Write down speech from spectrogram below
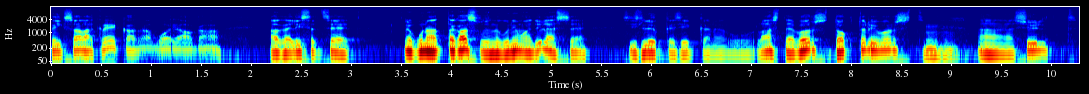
kõik salakreekad, aga, aga lihtsalt see, et no kuna ta kasvas nagu niimoodi ülesse, siis lükkas ikka nagu lastevorst, doktorivorst Mhm. äh,, sült,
